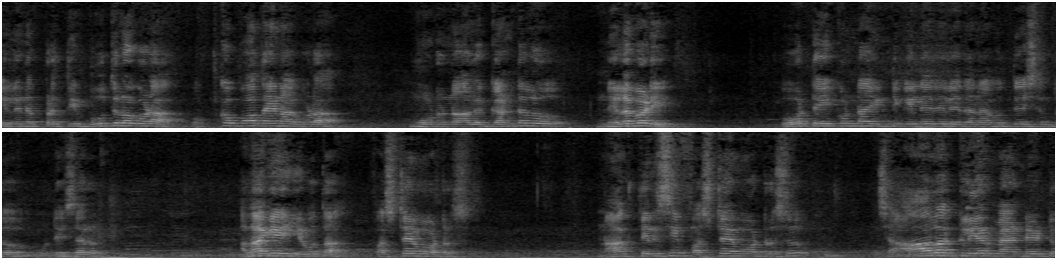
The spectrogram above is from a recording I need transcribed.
వెళ్ళిన ప్రతి బూత్లో కూడా ఒక్క పోతైనా కూడా మూడు నాలుగు గంటలు నిలబడి ఓట్ వేయకుండా ఇంటికి వెళ్ళేది లేదనే ఉద్దేశంతో ఓటేశారు. అలాగే యువత ఫస్ట్ టైం ఓటర్స్ నాకు తెలిసి ఫస్ట్ టైం ఓటర్స్ చాలా క్లియర్ మ్యాండేట్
